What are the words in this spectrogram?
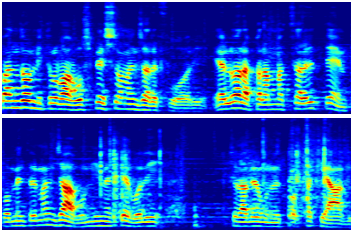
quando mi trovavo spesso a mangiare fuori. E allora per ammazzare il tempo mentre mangiavo mi mettevo lì ce l'avevo nel portachiavi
